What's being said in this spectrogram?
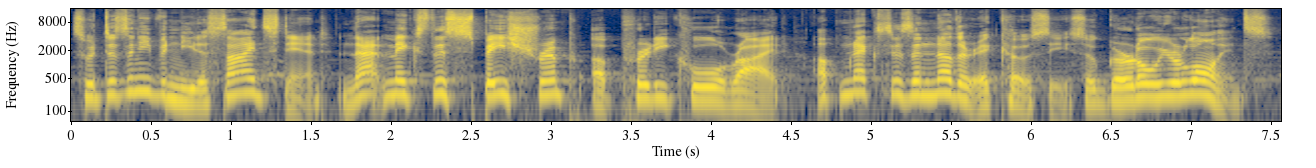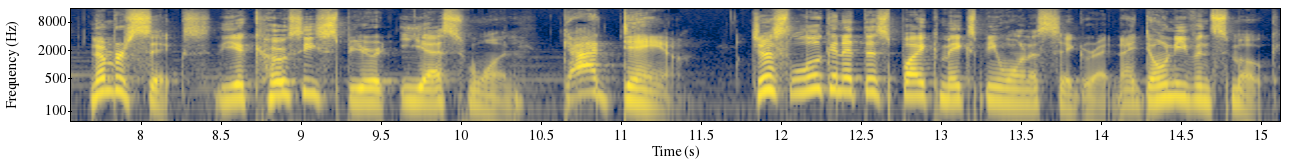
so it doesn't even need a side stand. And that makes this Space Shrimp a pretty cool ride. Up next is another Ecosse, so girdle your loins. Number 6, the Ecosse Spirit ES1. God damn. Just looking at this bike makes me want a cigarette, and I don't even smoke.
